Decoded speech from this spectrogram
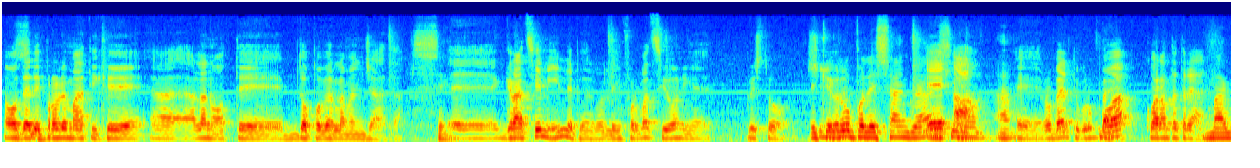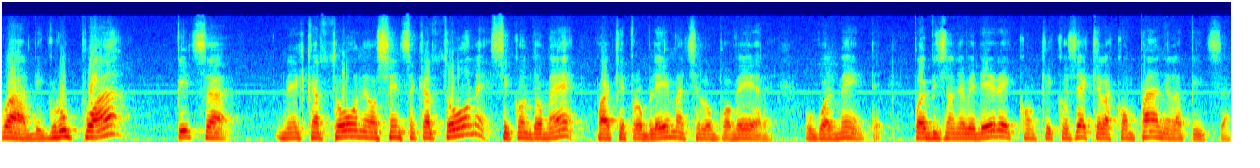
ho delle sì. problematiche eh, alla notte dopo averla mangiata. Sì. Eh, grazie mille per le informazioni. Questo e che gruppo del sangue hai? È A. Ah. Roberto, gruppo Beh, A, 43 anni. Ma guardi, gruppo A, pizza nel cartone o senza cartone, secondo me qualche problema ce lo può avere ugualmente. Poi bisogna vedere con che cos'è che l'accompagna la pizza,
